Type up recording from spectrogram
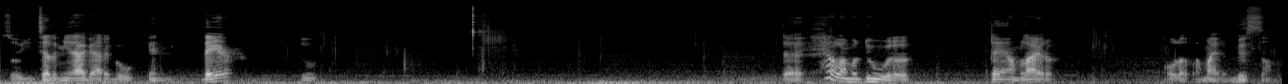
So you telling me I gotta go in there? Dude. the hell I'm gonna do with a damn lighter? Hold up, I might have missed something.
